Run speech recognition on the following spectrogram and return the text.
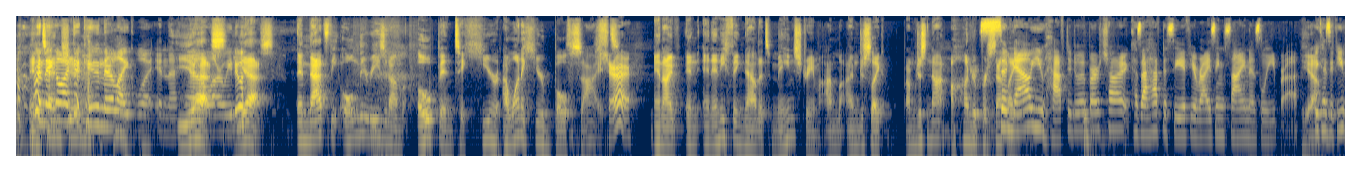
of when they go on cocoon, they're like, "What in the Yes. hell are we doing?" Yes. And that's the only reason I'm open to hear. I want to hear both sides. Sure. And I and and anything now that's mainstream, I'm I'm just like I'm just not hundred percent. So like, now you have to do a birth chart because I have to see if your rising sign is Libra. Yeah. Because if you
